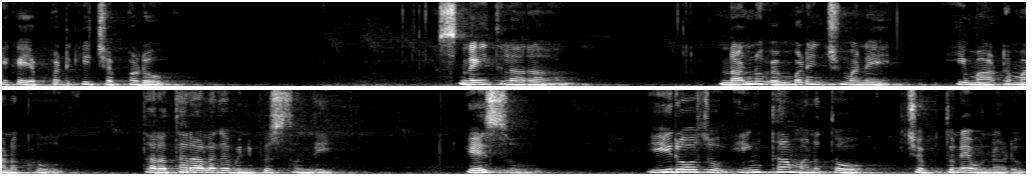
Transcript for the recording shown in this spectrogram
ఇక ఎప్పటికీ చెప్పడు. స్నేహితులారా నన్ను వెంబడించుమనే ఈ మాట మనకు తరతరాలుగా వినిపిస్తుంది. యేసు ఈరోజు ఇంకా మనతో చెబుతూనే ఉన్నాడు.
